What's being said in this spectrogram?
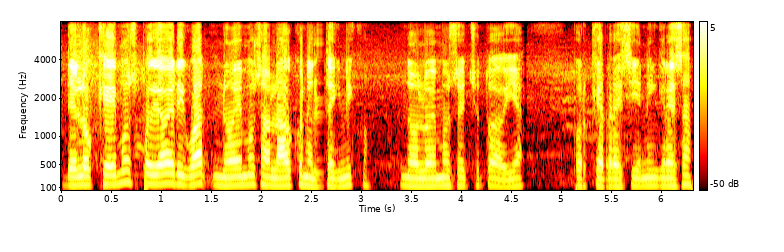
De lo que hemos podido averiguar, no hemos hablado con el técnico, no lo hemos hecho todavía. porque recién ingresa.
